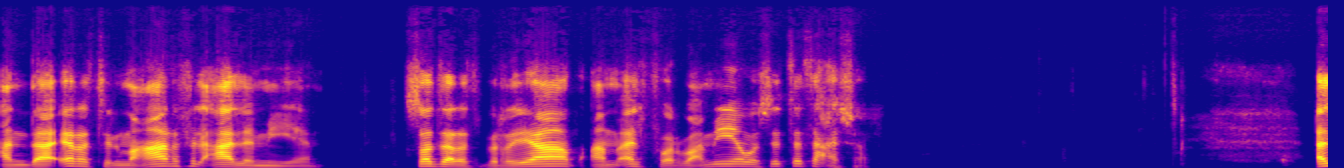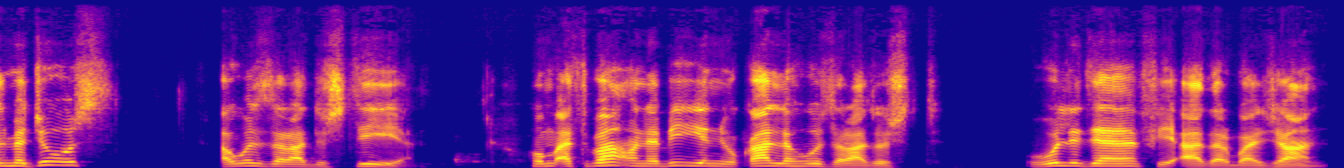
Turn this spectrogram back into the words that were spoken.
عن دائرة المعارف العالمية. صدرت بالرياض عام 1416 المجوس أو الزرادشتية هم أتباع نبي يقال له زرادشت ولد في أذربيجان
